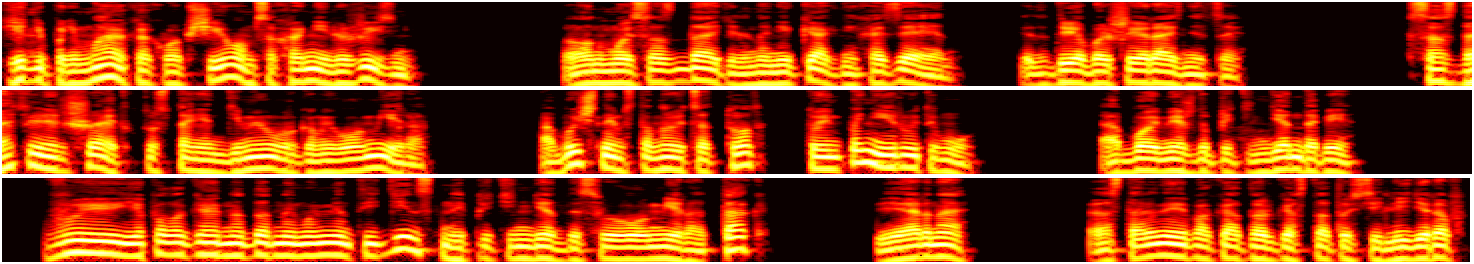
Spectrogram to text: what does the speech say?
Я не понимаю, как вообще вам сохранили жизнь. Он мой создатель, но никак не хозяин. Это две большие разницы. Создатель решает, кто станет демиургом его мира. Обычно им становится тот, кто импонирует ему. А бой между претендентами... Вы, я полагаю, на данный момент единственные претенденты своего мира, так? Верно. Остальные пока только в статусе лидеров.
